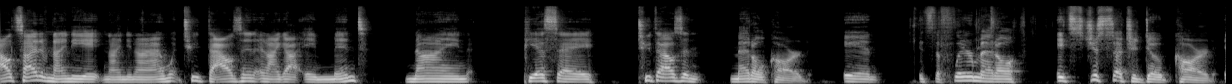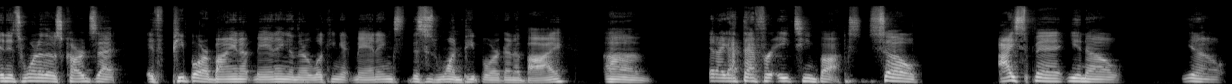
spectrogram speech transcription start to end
outside of 98 99. I went 2000 and I got a mint 9 PSA 2000 metal card and it's the Fleer metal. It's just such a dope card. And it's one of those cards that if people are buying up Manning and they're looking at Manning's, this is one people are going to buy. Um, and I got that for 18 bucks. So I spent, you know, you know,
